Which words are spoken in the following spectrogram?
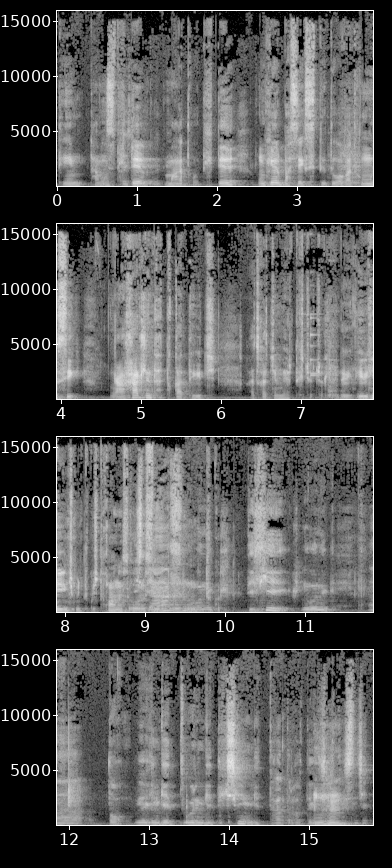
тийм таамаг. Гэтэ магадгүй. Гэтэ үнэхээр бас яг сэтгэдэг байгаад хүмүүсийг анхаарлын татах гад тэгж гаж гаж юм ярьдаг ч гэж болно. Тэр хийж мэдэхгүй ч тухайнаас Өөрөөс өөрөөсөө нэг дэлхий нөгөө нэг аа дуу яг ингээд зүгээр ингээд тэгшгийн ингээд гадаргуутай гэж хэлсэн чинь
